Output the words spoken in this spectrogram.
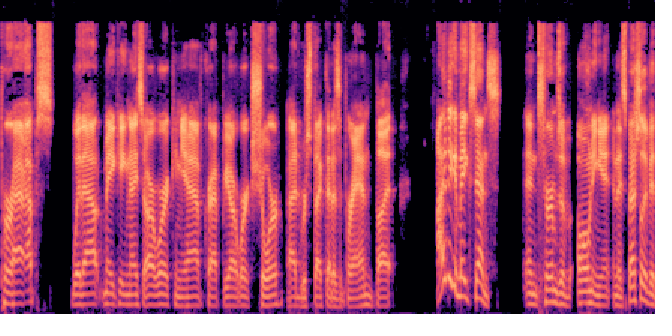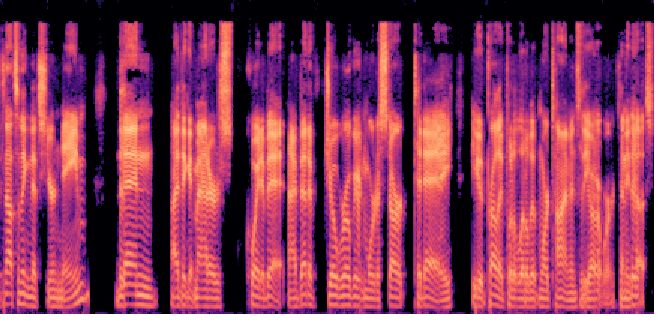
Perhaps without making nice artwork and you have crappy artwork. Sure. I'd respect that as a brand, but I think it makes sense in terms of owning it. And especially if it's not something that's your name, then I think it matters quite a bit. And I bet if Joe Rogan were to start today, he would probably put a little bit more time into the artwork than he does.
